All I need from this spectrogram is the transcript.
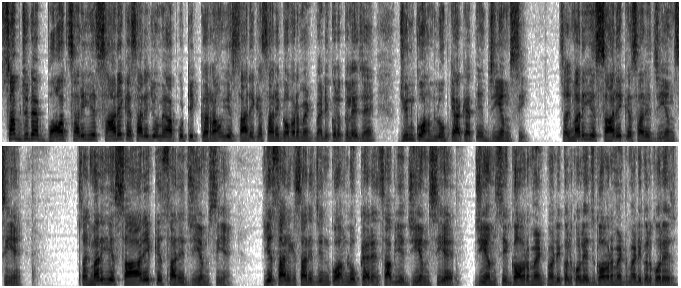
सब जगह बहुत सारे, ये सारे के सारे जो मैं आपको टिक कर रहा हूँ, ये सारे के सारे गवर्नमेंट मेडिकल कॉलेज हैं, जिनको हम लोग क्या कहते हैं जीएमसी समझ ये सारे के सारे जीएमसी हैं। समझ ये सारे के सारे जीएमसी हैं। ये सारे के सारे जिनको हम लोग कह रहे हैं, साहब, ये जीएमसी है GMC government medical college government medical college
